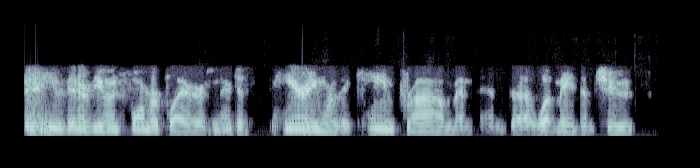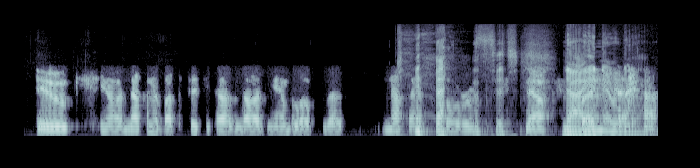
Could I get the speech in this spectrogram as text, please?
he was interviewing former players, and they're just hearing where they came from and and uh, what made them choose Duke. You know, nothing about the fifty thousand dollars in the envelope. That's nothing. That's still room. no, no, he'd never do that.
